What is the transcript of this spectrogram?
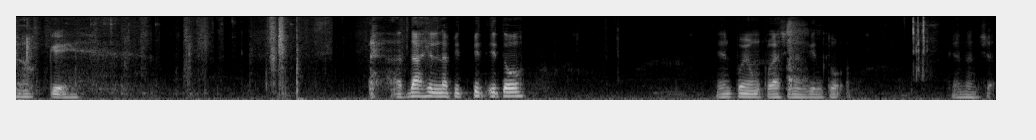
Okay. At dahil napitpit ito, yan po yung klase ng ginto. Ganun siya.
